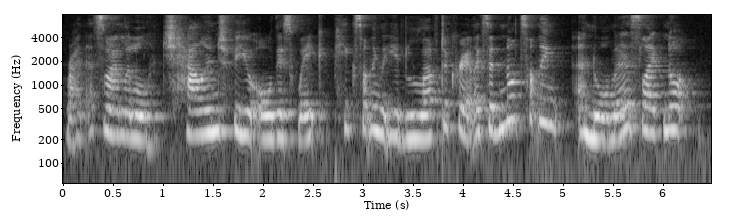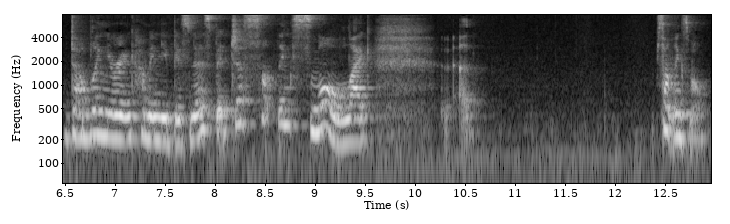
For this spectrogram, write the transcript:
Right, that's my little challenge for you all this week. Pick something that you'd love to create. Like I said, not something enormous, like not doubling your income in your business, but just something small, like uh, something small.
